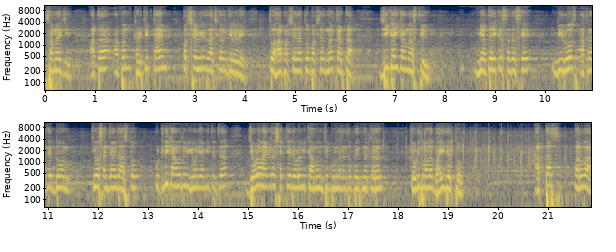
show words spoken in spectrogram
समाजाची. आता आपण खडकीत कायम पक्षविरहित राजकारण केलेलं आहे. तो हा पक्षाचा तो पक्षाचा न करता जी काही कामं असतील मी आता एकच सदस्य आहे. मी रोज अकरा ते दोन किंवा संध्याकाळचा असतो. कुठली कामं तुम्ही घेऊन या मी तिथं जेवढं माझ्याकडे शक्य आहे तेवढं मी कामं तुमची पूर्ण करण्याचा प्रयत्न करेल. तेवढी तुम्हाला ग्वाही देतो. आत्ताच परवा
